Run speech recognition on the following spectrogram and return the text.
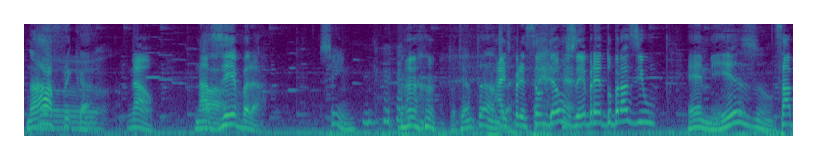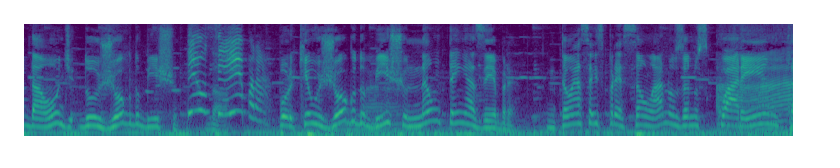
Na África. Não. Na zebra. Sim. Tô tentando. A expressão Deus Zebra é do Brasil. É mesmo? Sabe da onde? Do jogo do bicho. Deus Zebra! Porque o jogo do bicho não tem a zebra. Então essa expressão lá nos anos 40,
